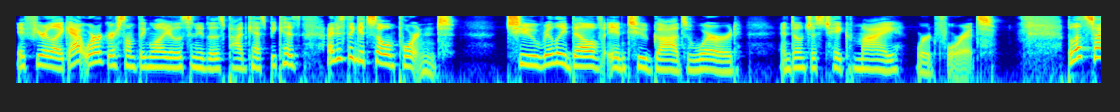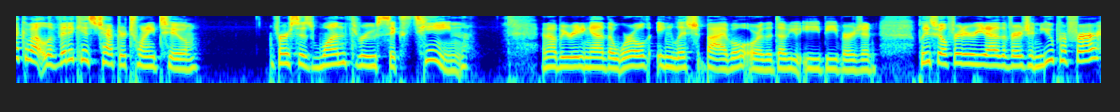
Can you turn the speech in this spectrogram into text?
if you're like at work or something while you're listening to this podcast, because I just think it's so important to really delve into God's word and don't just take my word for it. But let's talk about Leviticus chapter 22, verses 1 through 16. And I'll be reading out of the World English Bible or the WEB version. Please feel free to read out of the version you prefer.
